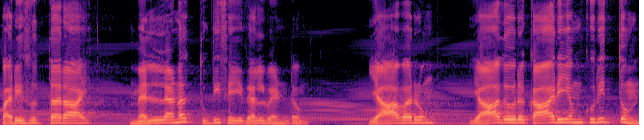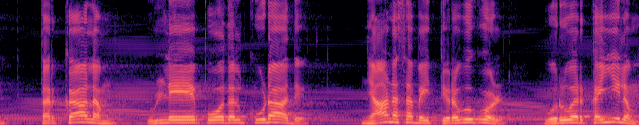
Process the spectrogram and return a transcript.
பரிசுத்தராய் மெல்லன துதி செய்தல் வேண்டும். யாவரும் யாதொரு காரியம் குறித்தும் தற்காலம் உள்ளே போதல் கூடாது. ஞானசபை திறவுகோள் ஒருவர் கையிலும்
